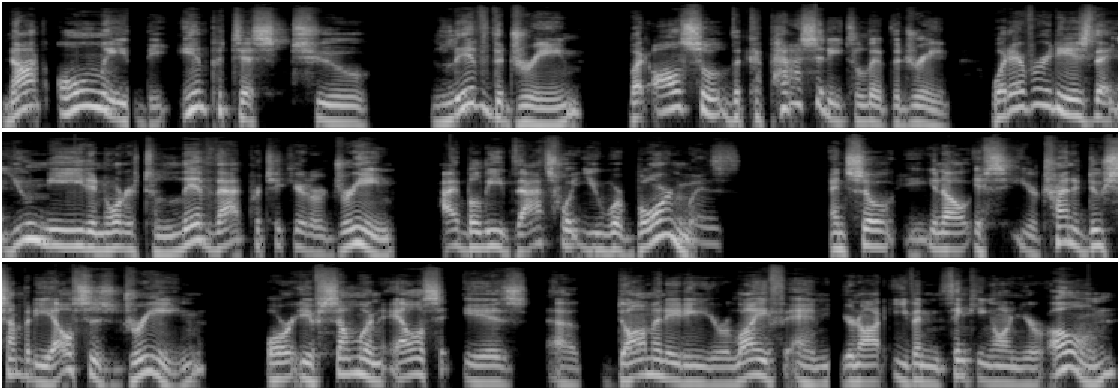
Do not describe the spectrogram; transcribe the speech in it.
not only the impetus to live the dream, but also the capacity to live the dream. Whatever it is that you need in order to live that particular dream, I believe that's what you were born mm-hmm. with. And so, you know, if you're trying to do somebody else's dream, or if someone else is uh, dominating your life and you're not even thinking on your own,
